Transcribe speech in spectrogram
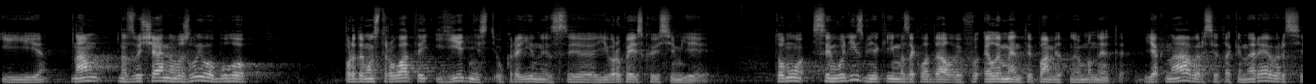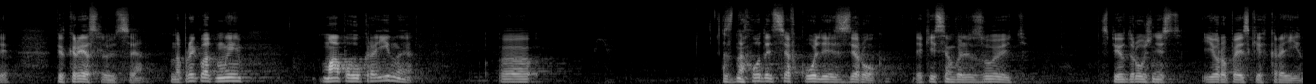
І нам надзвичайно важливо було продемонструвати єдність України з європейською сім'єю. Тому символізм, який ми закладали в елементи пам'ятної монети, як на аверсі, так і на реверсі, підкреслюється. Наприклад, ми мапа України е, знаходиться в колі зірок, які символізують співдружність європейських країн.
